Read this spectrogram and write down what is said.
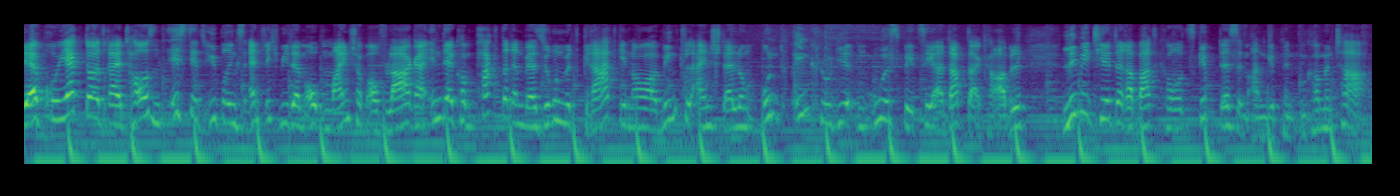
Der Projektor 3000 ist jetzt übrigens endlich wieder im Open Mind Shop auf Lager in der kompakteren Version mit gradgenauer Winkeleinstellung und inkludierten USB-C Adapterkabel. Limitierte Rabattcodes gibt es im angepinnten Kommentar.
